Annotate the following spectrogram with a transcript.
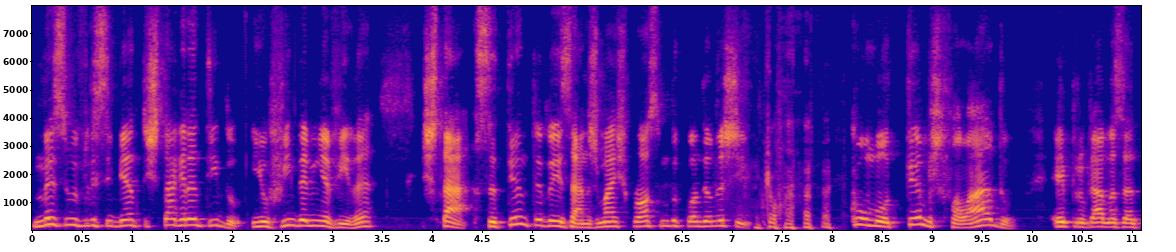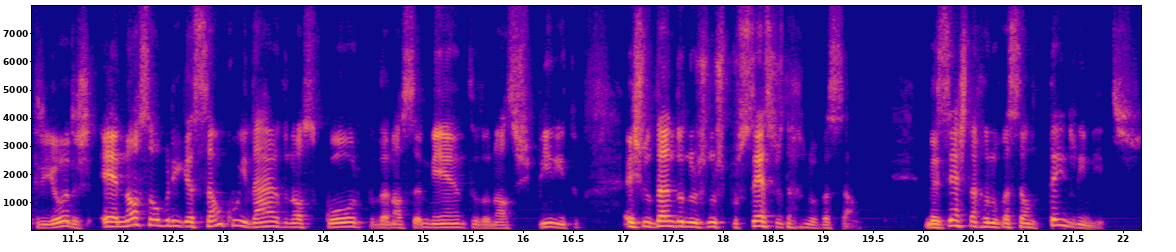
Mas o envelhecimento está garantido e o fim da minha vida está 72 anos mais próximo de quando eu nasci. Claro. Como temos falado em programas anteriores, é nossa obrigação cuidar do nosso corpo, da nossa mente, do nosso espírito, ajudando-nos nos processos de renovação. Mas esta renovação tem limites.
